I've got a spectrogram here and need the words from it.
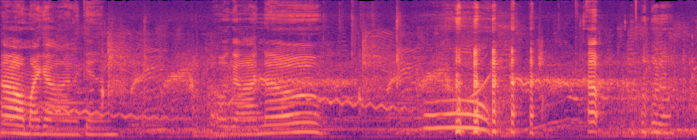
Oh my god, again. Oh god, no. Up. Oh no.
